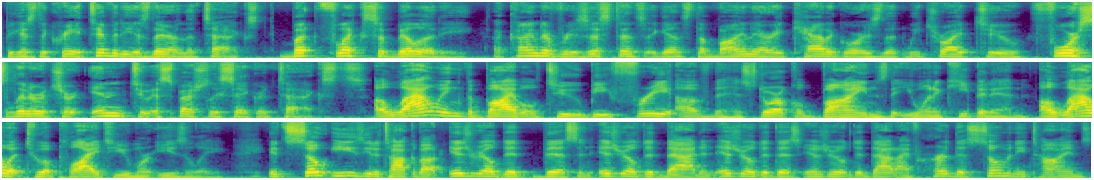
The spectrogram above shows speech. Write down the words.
because the creativity is there in the text, but flexibility. A kind of resistance against the binary categories that we try to force literature into, especially sacred texts. Allowing the Bible to be free of the historical binds that you want to keep it in, allow it to apply to you more easily. It's so easy to talk about Israel did this and Israel did that and Israel did this, Israel did that. I've heard this so many times.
